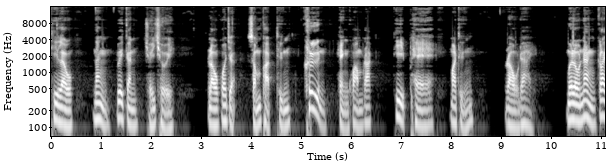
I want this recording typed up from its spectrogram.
ที่เรานั่งด้วยกันเฉยๆเราก็จะสัมผัสถึงคลื่น แห่งความรักที่แผ่มาถึงเราได้ เมื่อเรานั่งใกล้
